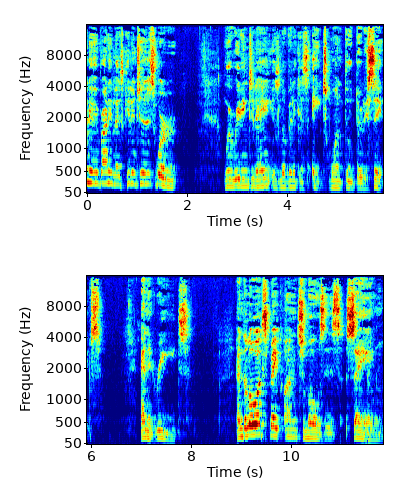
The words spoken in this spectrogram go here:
Right, everybody, let's get into this word. We're reading today is Leviticus 8 1 through 36. And it reads And the Lord spake unto Moses, saying,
